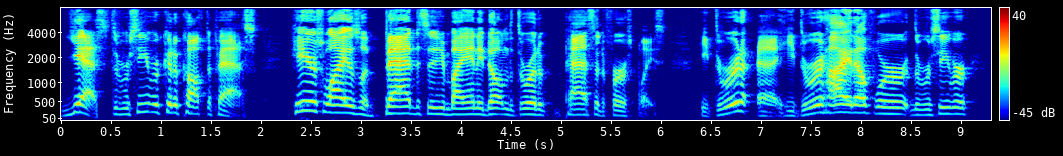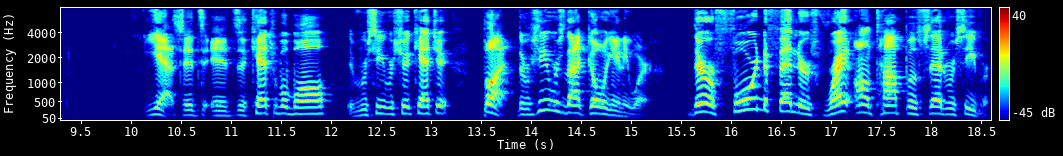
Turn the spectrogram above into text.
Yes, the receiver could have caught the pass. Here's why it was a bad decision by Andy Dalton to throw the pass in the first place. He threw it. Uh, he threw it high enough where the receiver. Yes, it's it's a catchable ball. The receiver should catch it, but the receiver's not going anywhere. There are four defenders right on top of said receiver.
